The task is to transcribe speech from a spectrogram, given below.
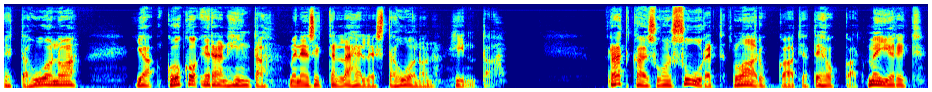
että huonoa, ja koko erän hinta menee sitten lähelle sitä huonon hintaa. Ratkaisu on suuret, laadukkaat ja tehokkaat meijerit.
